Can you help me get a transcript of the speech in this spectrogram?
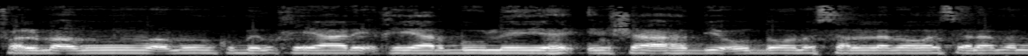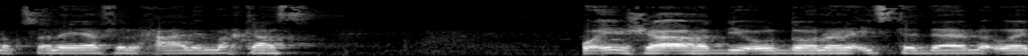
falma'muumu ma'muumku bilkhiyaari khiyaar buu leeyahay in shaaa haddii uu doono sallama waa salaamo noqsanayaa fi lxaali markaas wain shaaa haddii uu doonana istadaama waa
